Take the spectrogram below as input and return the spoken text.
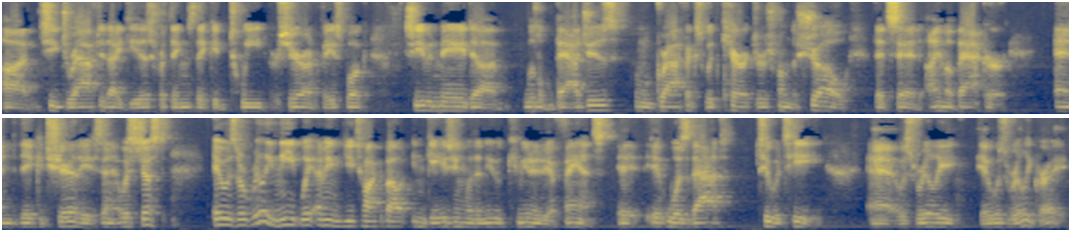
Uh, she drafted ideas for things they could tweet or share on Facebook. She even made uh, little badges, little graphics with characters from the show that said, I'm a backer, and they could share these. And it was just, it was a really neat way. I mean, you talk about engaging with a new community of fans. It, it was that to a T and it was really it was really great.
